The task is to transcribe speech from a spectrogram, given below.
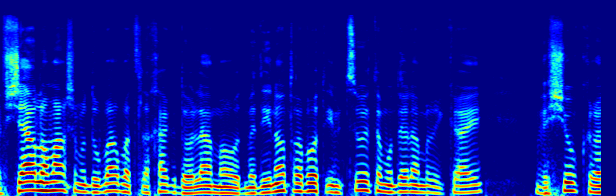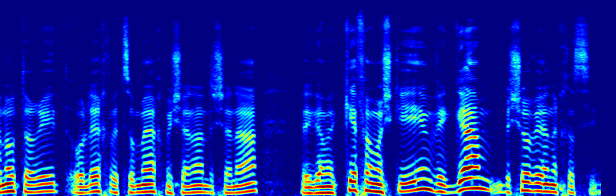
אפשר לומר שמדובר בהצלחה גדולה מאוד. מדינות רבות אימצו את המודל האמריקאי, ושוק קרנות הריט הולך וצומח משנה לשנה, וגם היקף המשקיעים וגם בשווי הנכסים.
